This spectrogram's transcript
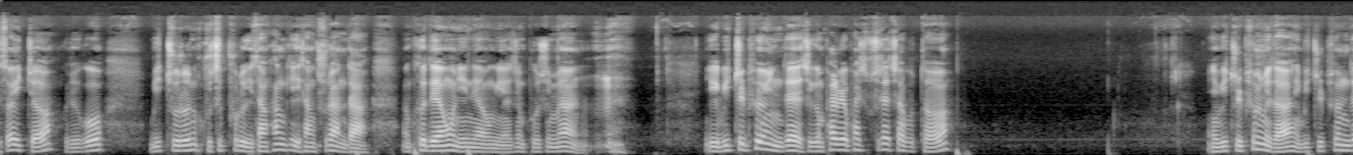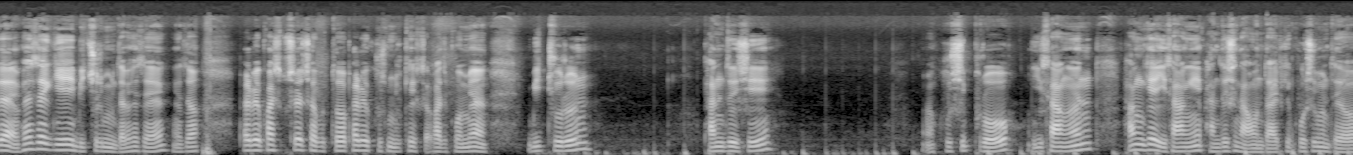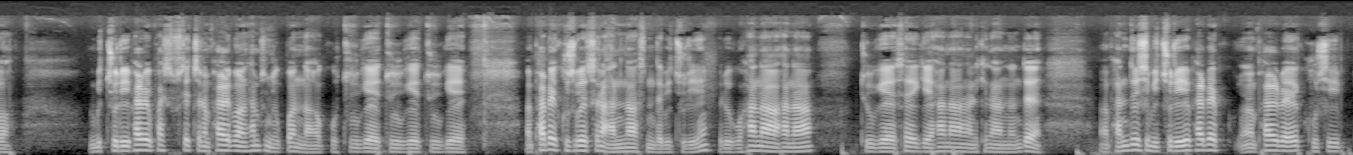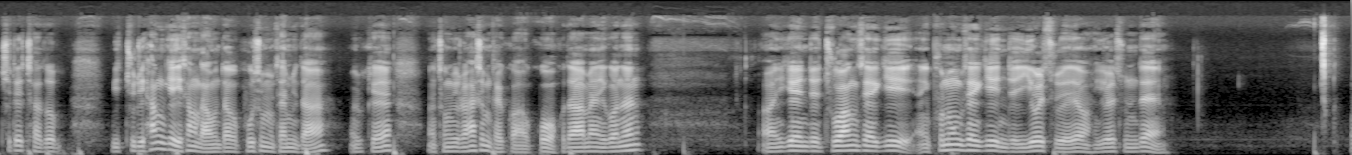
써 있죠. 그리고 밑줄은 90% 이상 한 개 이상 출한다. 그 내용은 이 내용이에요. 지금 보시면 이게 밑줄 표인데 지금 887회차부터 밑줄 표입니다. 밑줄 표인데 회색이 밑줄입니다. 회색. 그래서 887회차부터 896회차까지 보면 밑줄은 반드시 90% 이상은 한 개 이상이 반드시 나온다. 이렇게 보시면 돼요. 밑줄이 887회처럼 8번, 36번 나왔고 두 개, 두 개, 두 개. 890회처럼 안 나왔습니다. 밑줄이. 그리고 하나, 하나, 두 개, 세 개, 하나, 하나 이렇게 나왔는데 어, 반드시 밑줄이 800, 897회차도 밑줄이 한 개 이상 나온다고 보시면 됩니다. 이렇게 정리를 하시면 될 것 같고 그 다음에 이거는 어, 이게 이제 주황색이 분홍색이 이제 이열수예요. 이열수인데 뭐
